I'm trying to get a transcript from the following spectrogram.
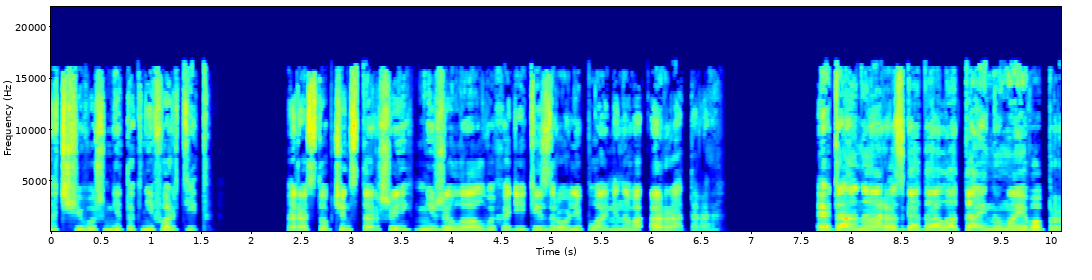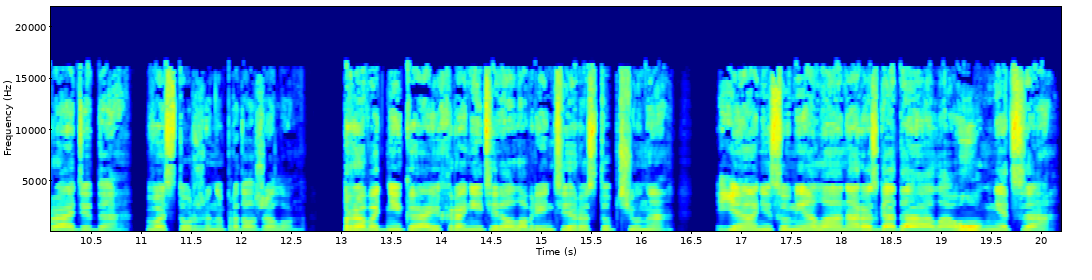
Отчего ж мне так не фартит?» Растопчин-старший не желал выходить из роли пламенного оратора. «Это она разгадала тайну моего прадеда», — восторженно продолжал он. «Проводника и хранителя Лаврентия Растопчуна. Я не сумела, она разгадала, умница!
